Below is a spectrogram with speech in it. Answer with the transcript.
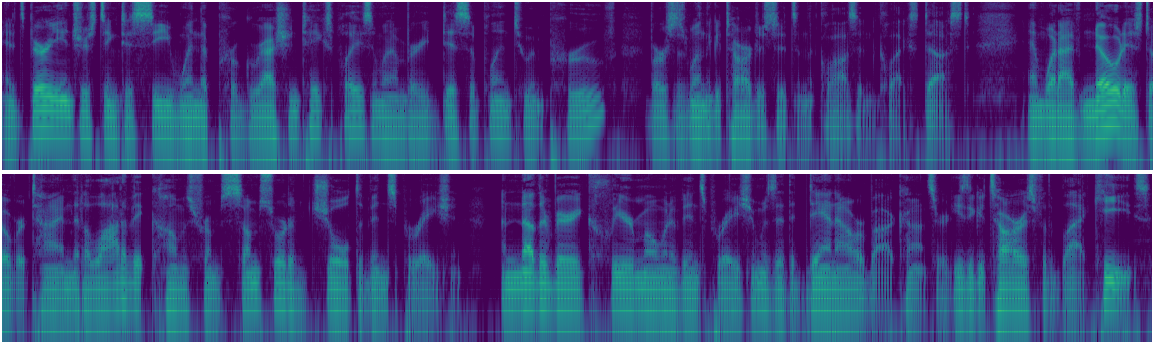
And it's very interesting to see when the progression takes place and when I'm very disciplined to improve versus when the guitar just sits in the closet and collects dust. And what I've noticed over time that a lot of it comes from some sort of jolt of inspiration. Another very clear moment of inspiration was at the Dan Auerbach concert. He's a guitarist for the Black Keys.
